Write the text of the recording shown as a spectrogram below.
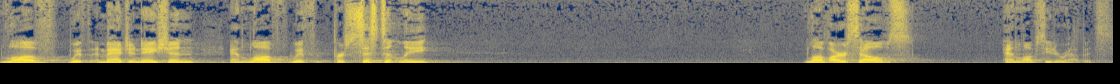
love with imagination, and love with persistently. Love ourselves and love Cedar Rapids.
